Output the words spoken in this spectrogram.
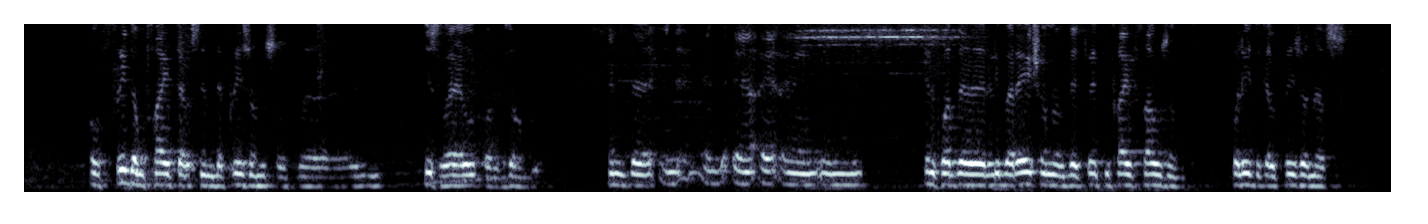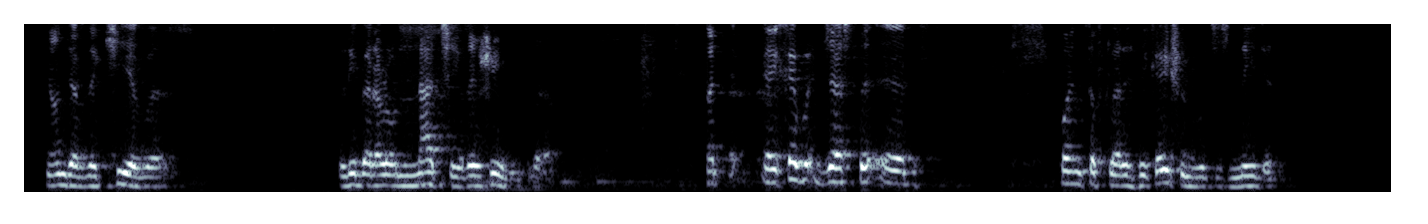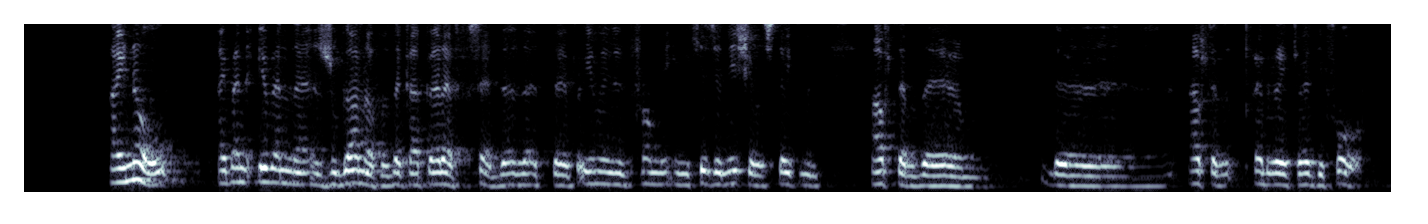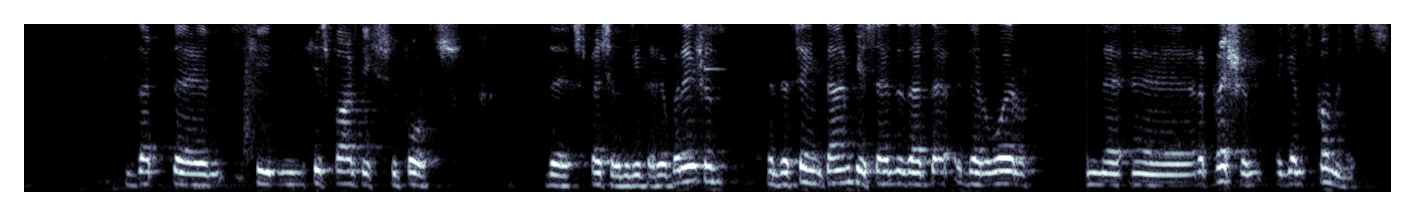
of freedom fighters in the prisons of uh, Israel, for example, and, uh, in, and, uh, in, and for the liberation of the 25,000 political prisoners under the Kiev uh, liberal or Nazi regime. But I have just a point of clarification which is needed. I know, even, even uh, Zyuganov of the KPRF said that, that uh, even from in his initial statement after the, um, the after February 24, that uh, he, his party supports the special military operation. At the same time, he said that uh, there were uh, repression against communists,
